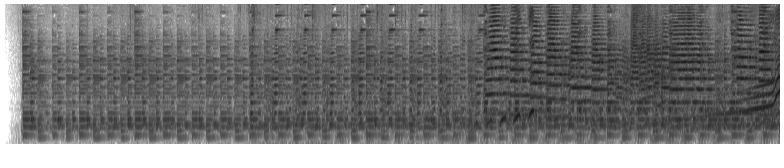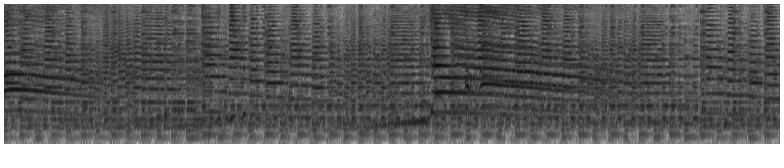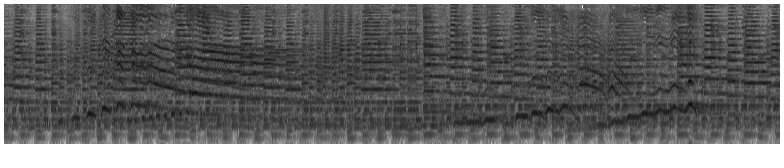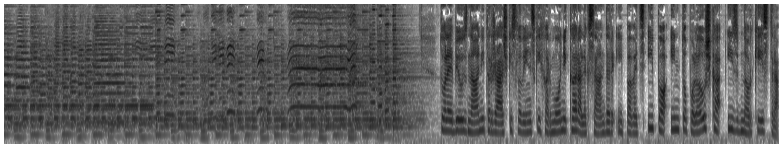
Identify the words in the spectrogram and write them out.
Tole je bil znani tržaški slovenski harmonikar Aleksandr Ipavec Ipo in Topolovška izbna orkestra.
